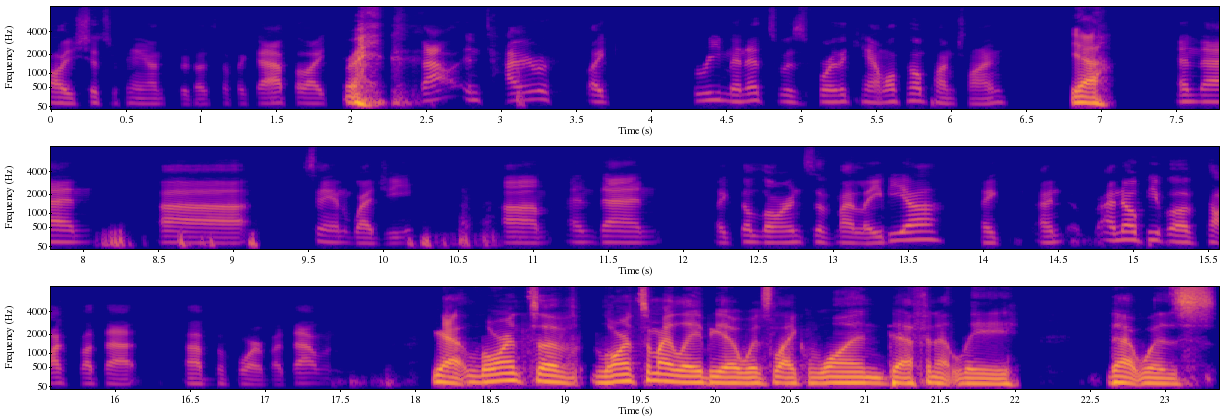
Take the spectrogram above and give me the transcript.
always shits her pants or does stuff like that. But like Right? that entire like three minutes was for the camel toe punchline. Yeah. and then uh sand wedgie um and then like the lawrence of my labia like i, I know people have talked about that uh, before but that one Yeah, Lawrence of Lawrence of my labia was like one definitely that was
